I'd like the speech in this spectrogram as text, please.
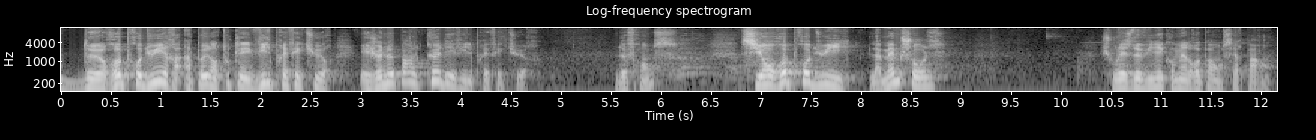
de reproduire un peu dans toutes les villes-préfectures. Et je ne parle que des villes-préfectures de France. Si on reproduit la même chose, je vous laisse deviner combien de repas on sert par an.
